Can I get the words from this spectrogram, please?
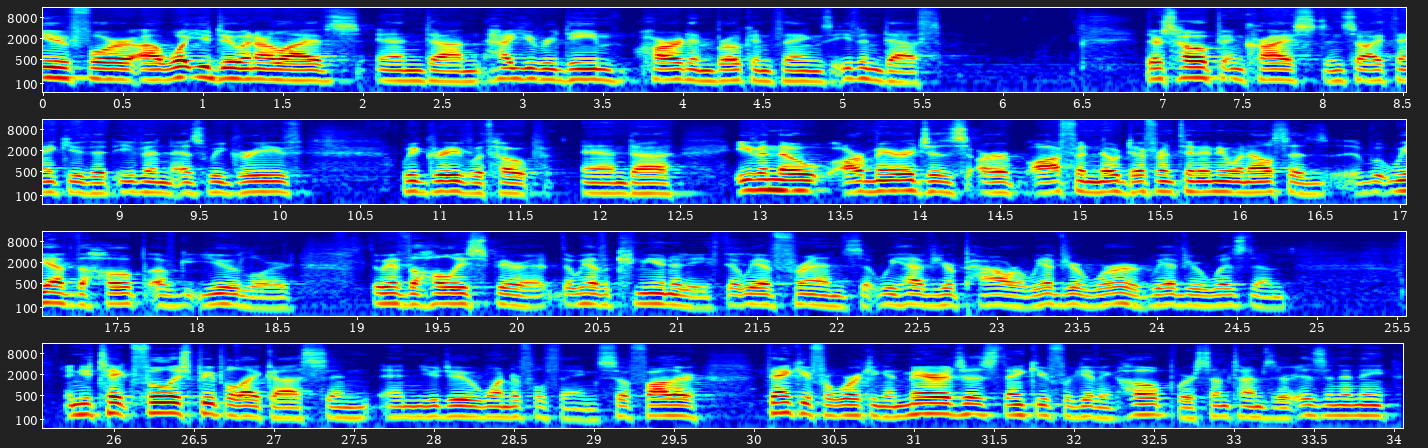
you for uh, what you do in our lives and um, how you redeem hard and broken things, even death. There's hope in Christ, and so I thank you that even as we grieve, we grieve with hope. And uh, even though our marriages are often no different than anyone else's, we have the hope of you, Lord. That we have the Holy Spirit, that we have a community, that we have friends, that we have your power, we have your word, we have your wisdom. And you take foolish people like us and, and you do wonderful things. So, Father, thank you for working in marriages. Thank you for giving hope where sometimes there isn't any.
